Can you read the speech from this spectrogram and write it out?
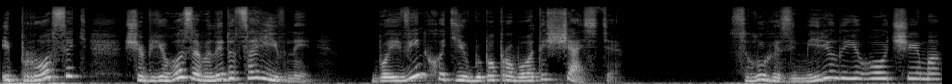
і просить, щоб його завели до царівни, бо й він хотів би попробувати щастя. Слуги зміряли його очима,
